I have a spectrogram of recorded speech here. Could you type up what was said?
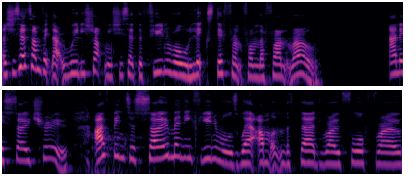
And she said something that really struck me. She said the funeral looks different from the front row. And it's so true. I've been to so many funerals where I'm on the third row, fourth row,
